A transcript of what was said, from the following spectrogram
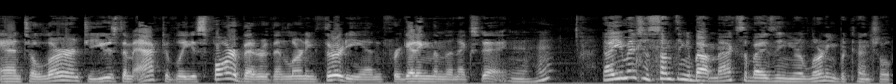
and to learn to use them actively is far better than learning 30 and forgetting them the next day. Mm-hmm. Now, you mentioned something about maximizing your learning potential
